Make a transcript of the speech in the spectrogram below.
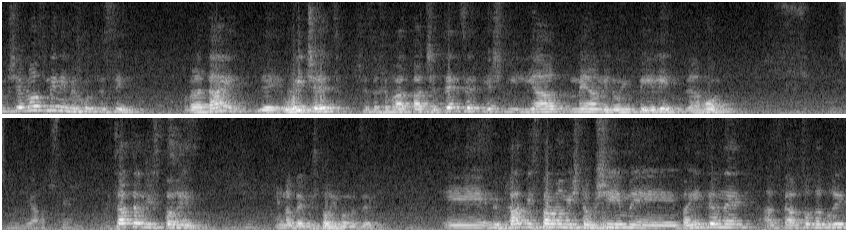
הם שהם לא זמינים מחוץ לסין. אבל עדיין, לוויצ'ט, שזה חברת בת של טנסנט, יש מיליארד מאה מנויים פעילים, זה המון. קצת על מספרים, אין הרבה מספרים במצגת. מבחינת מספר המשתמשים באינטרנט, אז בארצות הברית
